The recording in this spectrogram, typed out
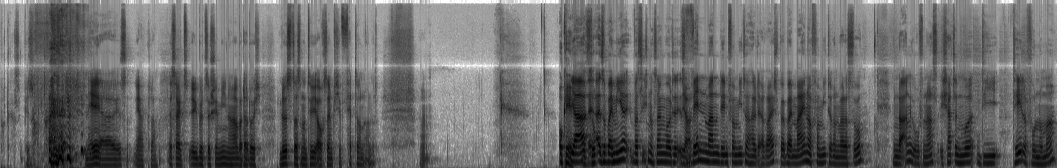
Podcast-Episoden. nee, äh, ist, ja klar. Ist halt übelste Chemie, ne? aber dadurch löst das natürlich auch sämtliche Fette und alles. Okay, Ja, so, also bei mir, was ich noch sagen wollte, ist, Ja. wenn man den Vermieter halt erreicht, weil bei meiner Vermieterin war das so, wenn du da angerufen hast, ich hatte nur die Telefonnummer,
